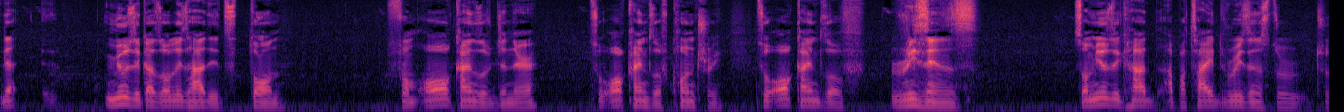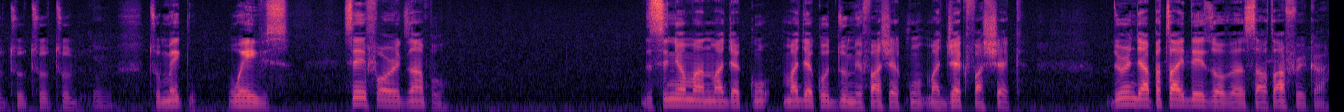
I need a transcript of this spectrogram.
The music has always had its tone from all kinds of genre to all kinds of country to all kinds of reasons. So music had appetite reasons to to to to to, Yeah. to make waves. Say for example, the senior man Majekodunmi Fashekun Majek Fashek during the apartheid days of uh, South Africa.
